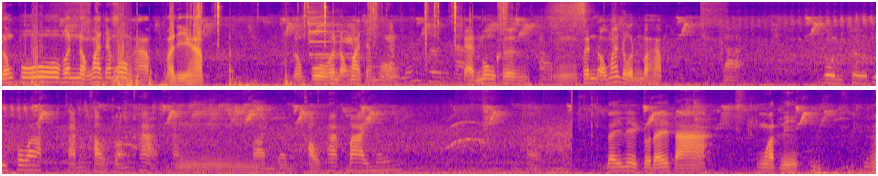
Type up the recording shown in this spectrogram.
หลวงปู่เพิ่นออกมาจังโมงครับสวัสดีครับ หลวงปู่เพิ่นออกมาจังโมงแปดโมงครึ่งครับแปดโมงครึ่งอืมเพิ่นออกมาโดนป่ะครับจะโดนเจอพี่เพราะว่ากันเข่าสองขาดครับอืมบานกันเข่าภาคบ่ายโมุ้งครับได้เลขตัวใดตางวดนี่เอ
